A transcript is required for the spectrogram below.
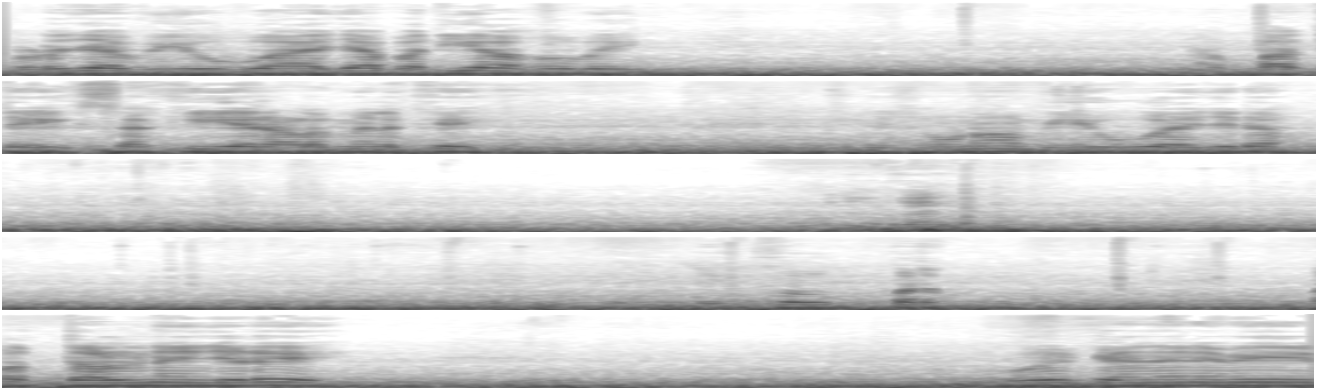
ਥੋੜਾ ਜਿਹਾ ਵਿਊ ਆ ਜਾਂ ਵਧੀਆ ਹੋਵੇ। ਆਪਾਂ ਦੇਖ ਸਕੀਏ ਰਲ ਮਿਲ ਕੇ ਵੀ ਸੋਹਣਾ ਵਿਊ ਹੈ ਜਿਹੜਾ। ਠੀਕ ਹੈ। ਦੇਖੋ ਉੱਪਰ ਬੱਦਲ ਨੇ ਜਿਹੜੇ ਉਹ ਇਹ ਕਹਿੰਦੇ ਨੇ ਵੀ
